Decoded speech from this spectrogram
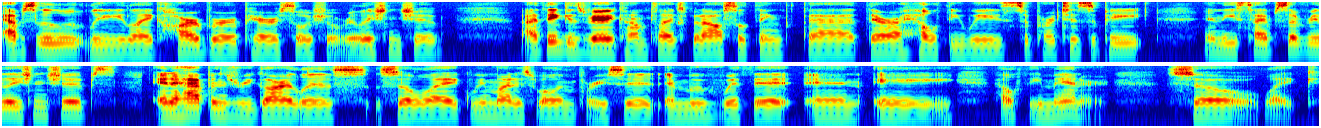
absolutely like harbor a parasocial relationship. I think it's very complex but i also think that there are healthy ways to participate in these types of relationships and it happens regardless so like we might as well embrace it and move with it in a healthy manner. So like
